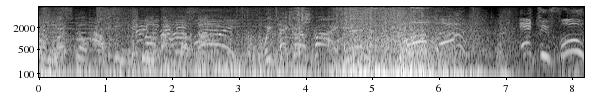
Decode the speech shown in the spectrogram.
I must know how the English knew about the Belladonna. We take her a prize, men! Hold her! Es-tu fou?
